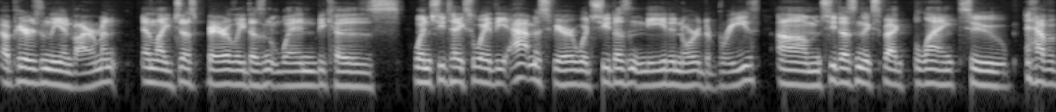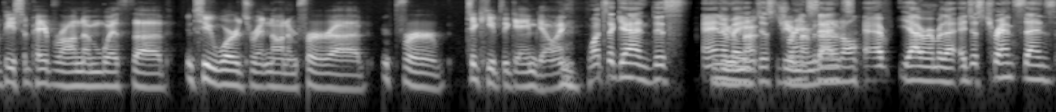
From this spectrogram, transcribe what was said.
appears in the environment and like just barely doesn't win because when she takes away the atmosphere which she doesn't need in order to breathe um she doesn't expect blank to have a piece of paper on them with uh two words written on them for uh for to keep the game going. Once again, this anime remem- just do transcends. that at all? ev- yeah, I remember that. It just transcends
